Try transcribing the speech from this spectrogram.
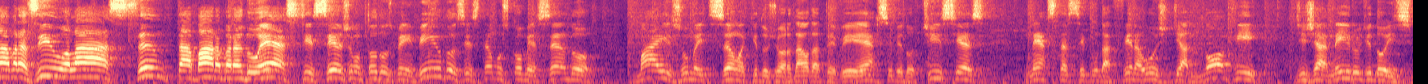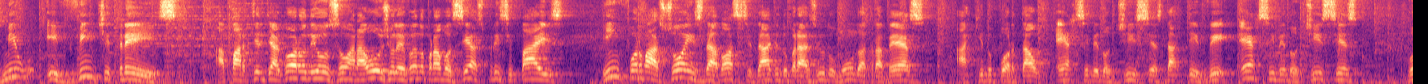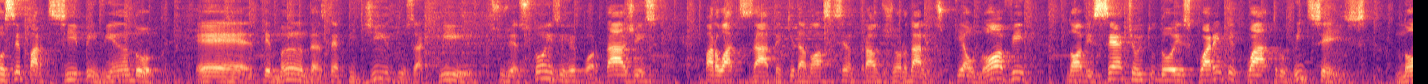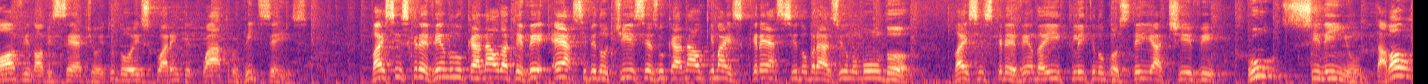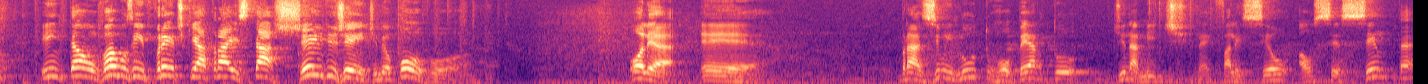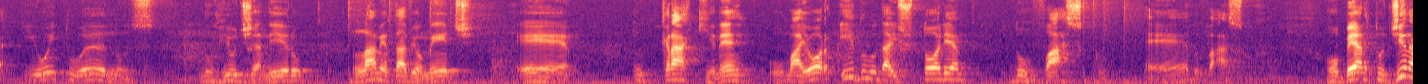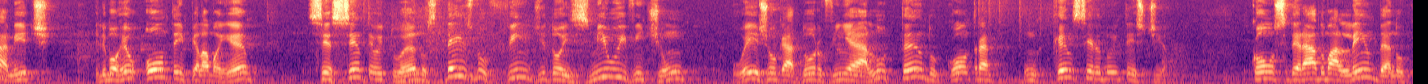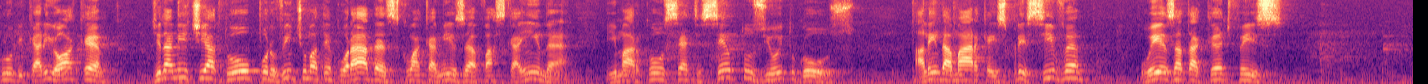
Olá Brasil, olá Santa Bárbara do Oeste, sejam todos bem-vindos. Estamos começando mais uma edição aqui do Jornal da TV SB Notícias, nesta segunda-feira, hoje dia 9 de janeiro de 2023. A partir de agora, o Nilson Araújo levando para você as principais informações da nossa cidade, do Brasil, do mundo, através aqui do portal SB Notícias, da TV SB Notícias. Você participa enviando é, demandas, né, pedidos aqui, sugestões e reportagens para o WhatsApp aqui da nossa central de jornalismo, que é o 99782 4426. 99782 4426. Vai se inscrevendo no canal da TV SB Notícias, o canal que mais cresce no Brasil e no mundo. Vai se inscrevendo aí, clique no gostei e ative o sininho, tá bom? Então vamos em frente que atrás está cheio de gente, meu povo. Olha, é... Brasil em luto, Roberto Dinamite, né, que faleceu aos 68 anos no Rio de Janeiro. Lamentavelmente, é um craque, né? O maior ídolo da história do Vasco. É, do Vasco. Roberto Dinamite, ele morreu ontem pela manhã, 68 anos, desde o fim de 2021, o ex-jogador vinha lutando contra um câncer no intestino. Considerado uma lenda no clube carioca, Dinamite atuou por 21 temporadas com a camisa vascaína e marcou 708 gols. Além da marca expressiva, o ex-atacante fez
